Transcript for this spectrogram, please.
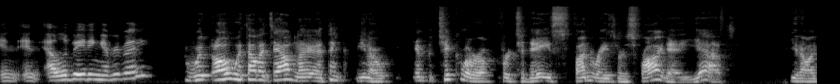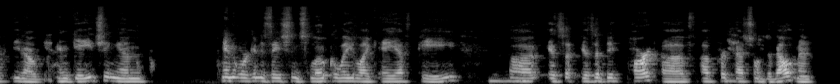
and, and elevating everybody? With, oh, without a doubt. And I, I think you know, in particular for today's fundraisers Friday, yes, you know, you know, yeah. engaging in in organizations locally like AFP mm-hmm. uh, is, a, is a big part of, of professional yeah. development.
